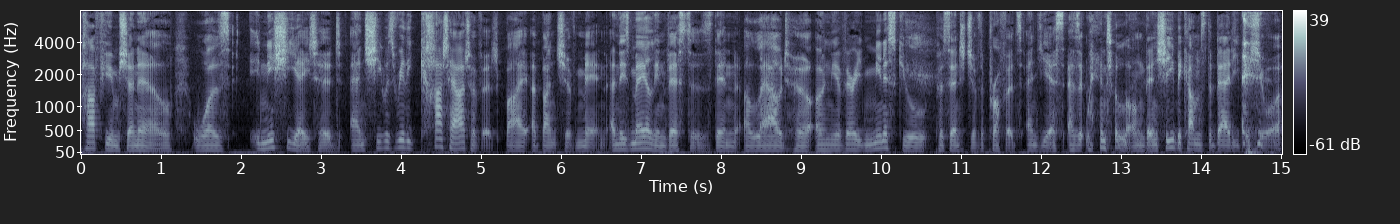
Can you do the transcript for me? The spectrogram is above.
Parfums Chanel was initiated and she was really cut out of it by a bunch of men. And these male investors then allowed her only a very minuscule percentage of the profits. And yes, as it went along, then she becomes the baddie for sure,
